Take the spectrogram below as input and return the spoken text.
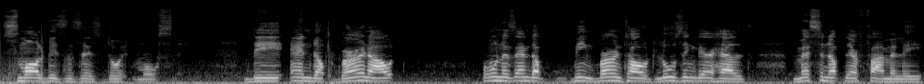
Small businesses do it mostly. they end up burnout. Owners end up being burnt out, losing their health, messing up their family,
